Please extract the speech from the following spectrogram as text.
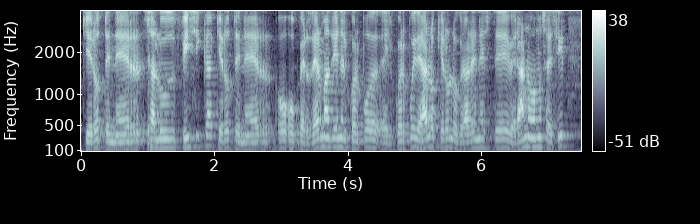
quiero tener salud física, quiero tener o, o, perder más bien el cuerpo, el cuerpo ideal, lo quiero lograr en este verano, vamos a decir.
